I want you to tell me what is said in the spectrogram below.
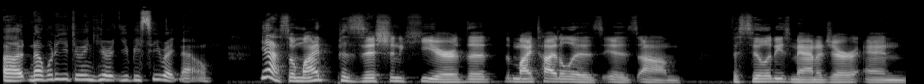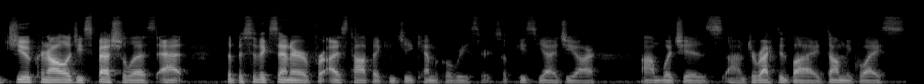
Uh, now what are you doing here at ubc right now? Yeah so my position here the, the my title is is um, facilities manager and geochronology specialist at the pacific center for isotopic and geochemical research so pcigr um, which is um, directed by Dominique Weis.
